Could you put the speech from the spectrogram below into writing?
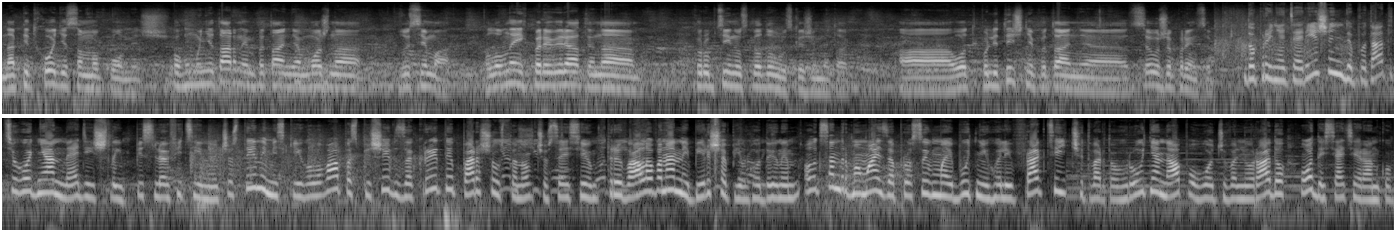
На підході самопоміч. По гуманітарним питанням можна з усіма. Головне їх перевіряти на корупційну складову, скажімо так. А от політичні питання це вже принцип. До прийняття рішень депутати цього дня не дійшли. Після офіційної частини міський голова поспішив закрити першу установчу сесію. Тривала вона не більше півгодини. Олександр Мамай запросив майбутніх голів фракцій 4 грудня на погоджувальну раду о 10 ранку.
